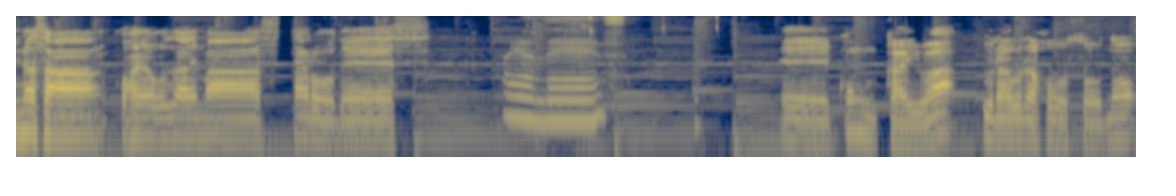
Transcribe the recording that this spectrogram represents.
皆さん、おはようございます。太郎です。あやです。えー今回は、裏裏放送の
